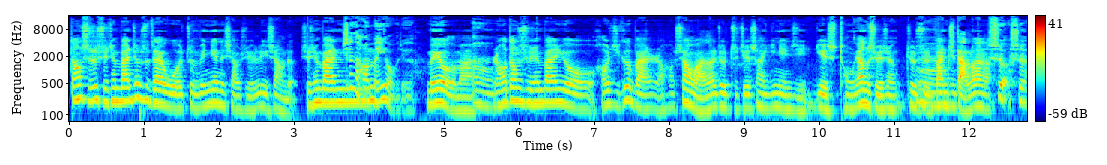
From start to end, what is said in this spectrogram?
当时的学前班就是在我准备念的小学里上的，学前班现在好像没有这个。没有了嘛。嗯然后当时学前班有好几个班，然后上完了就直接上一年级，也是同样的学生，就是嗯班级打乱了。是是，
